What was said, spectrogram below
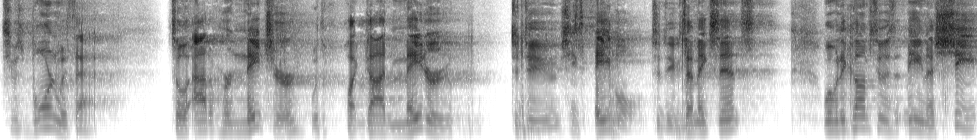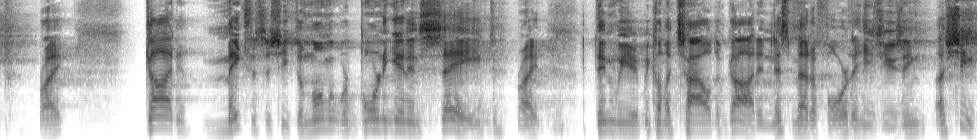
She was born with that. So, out of her nature, with what God made her to do, she's able to do. Does that make sense? Well, when it comes to being a sheep, right? God makes us a sheep. The moment we're born again and saved, right? Then we become a child of God. In this metaphor that he's using, a sheep.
